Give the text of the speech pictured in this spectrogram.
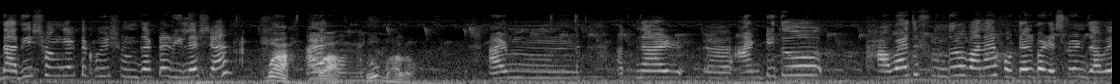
দাদির সঙ্গে একটা খুবই সুন্দর একটা রিলেশন বাহ আর- বাহ খুব ভালো। আর আপনার আন্টি তো খাবার এত সুন্দর বানায় হোটেল বা রেস্টুরেন্ট যাবে।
